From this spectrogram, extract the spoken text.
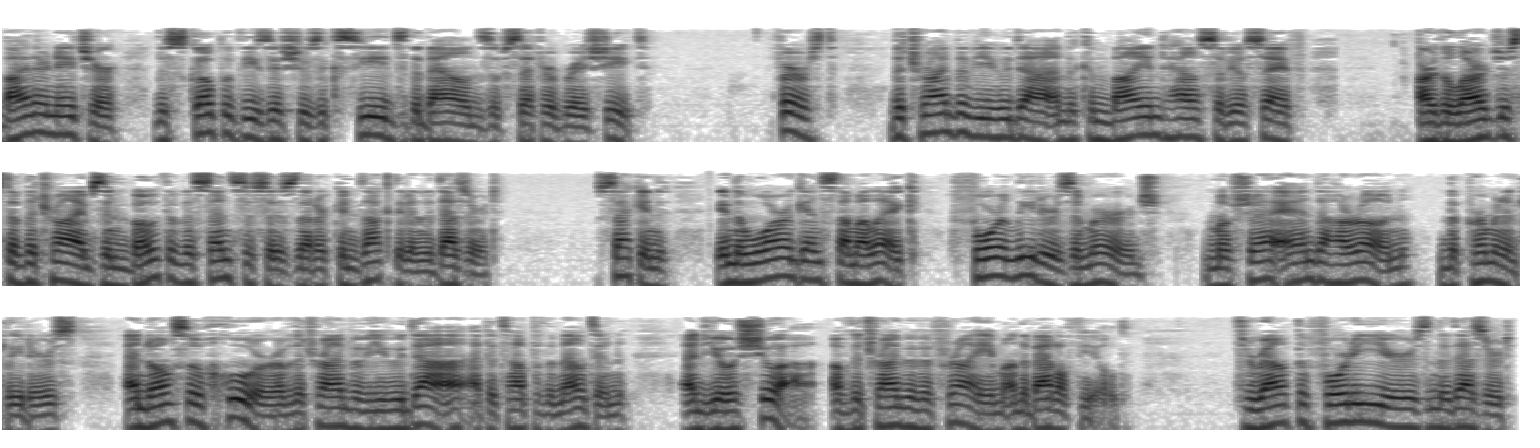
By their nature, the scope of these issues exceeds the bounds of Sefer Breshit. First, the tribe of Yehuda and the combined house of Yosef are the largest of the tribes in both of the censuses that are conducted in the desert. Second, in the war against Amalek, four leaders emerge, Moshe and Aharon, the permanent leaders, and also Hur of the tribe of Yehuda at the top of the mountain, and Yoshua of the tribe of Ephraim on the battlefield. Throughout the forty years in the desert,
